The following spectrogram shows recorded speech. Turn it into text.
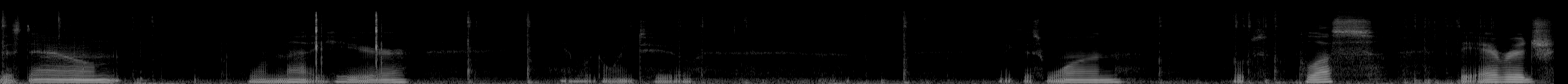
this down, format it here, and we're going to this one oops, plus the average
